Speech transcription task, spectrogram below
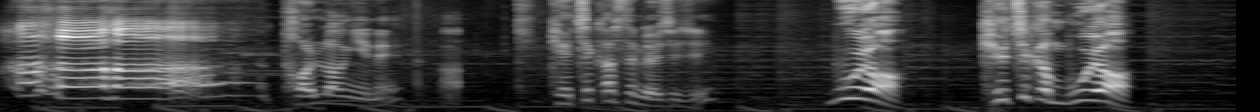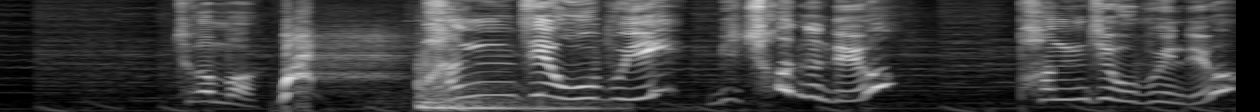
아하 덜렁이네. 아, 개체값은 몇이지? 뭐야? 개체값 뭐야 잠깐만 방제 OV? 미쳤는데요? 방제? 이거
